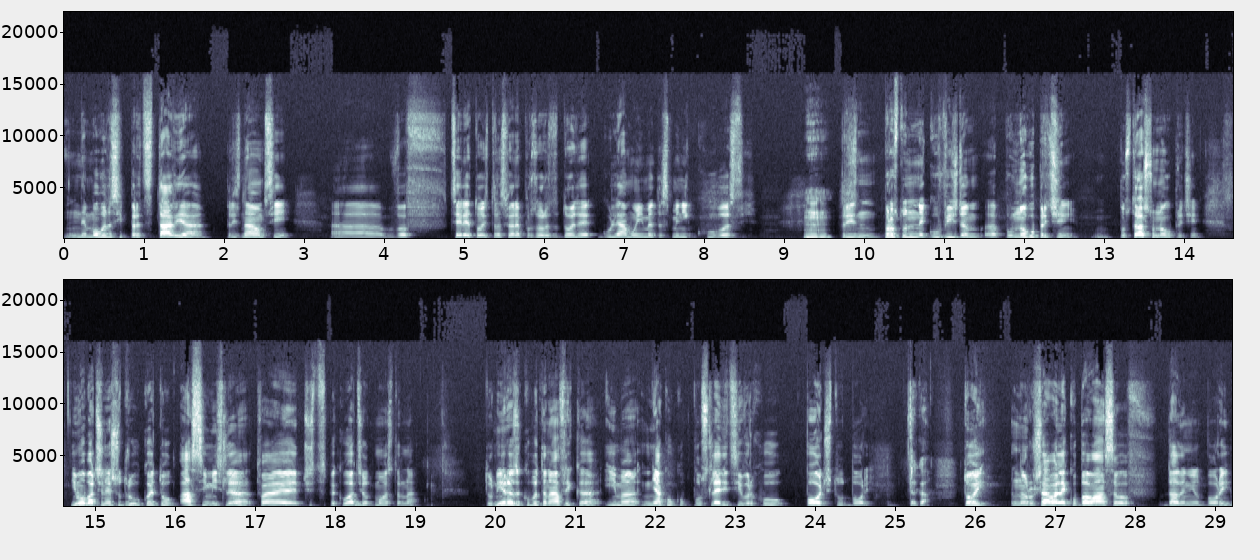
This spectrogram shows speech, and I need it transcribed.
не мога да си представя, признавам си, а, в целият този трансферен прозорец да дойде голямо име да смени клуба си. Mm-hmm. Призн... Просто не го виждам а, по много причини. По страшно много причини. Има обаче нещо друго, което аз си мисля, това е чиста спекулация от моя страна. Турнира за Купата на Африка има няколко последици върху повечето отбори. Така. Той нарушава леко баланса в дадени отбори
